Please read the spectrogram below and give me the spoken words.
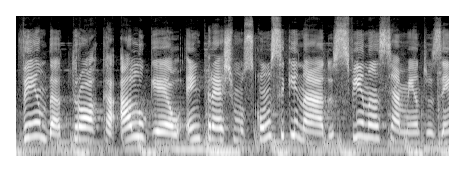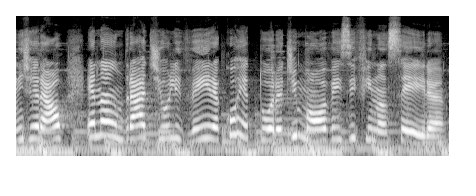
Venda, troca, aluguel, empréstimos consignados, financiamentos em geral é na Andrade Oliveira Corretora de Imóveis e Financeira.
